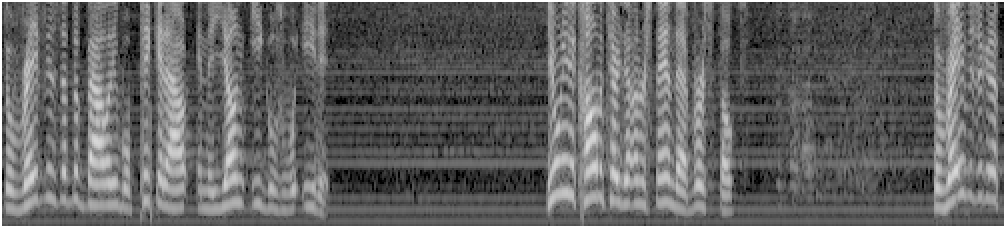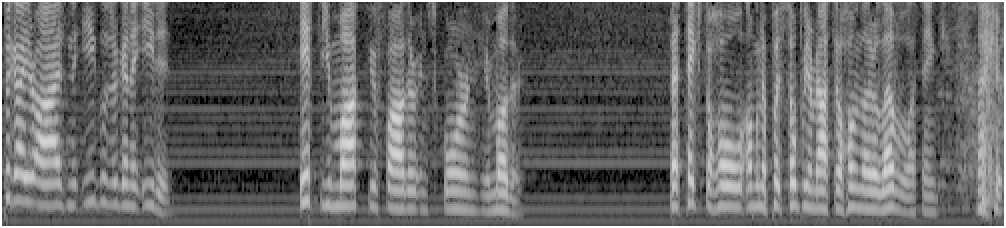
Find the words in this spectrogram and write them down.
the ravens of the valley will pick it out, and the young eagles will eat it. You don't need a commentary to understand that verse, folks. The ravens are going to pick out your eyes, and the eagles are going to eat it. If you mock your father and scorn your mother. That takes the whole, I'm going to put soap in your mouth to a whole other level, I think. but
